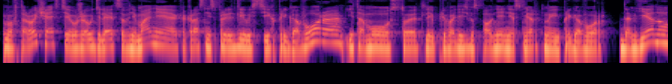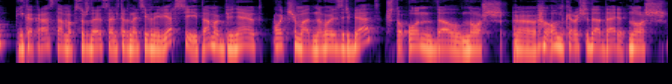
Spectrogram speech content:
во второй части уже уделяется внимание как раз несправедливости их приговора и тому, стоит ли приводить в исполнение смертный приговор Дамьену. И как раз там обсуждаются альтернативные версии, и там обвиняют отчима одного из ребят, что он дал нож, э, он, короче, да, дарит нож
